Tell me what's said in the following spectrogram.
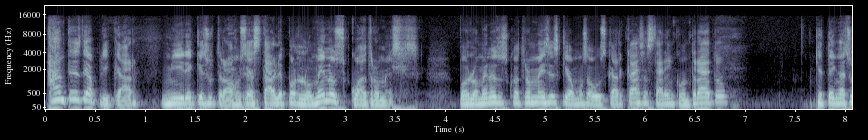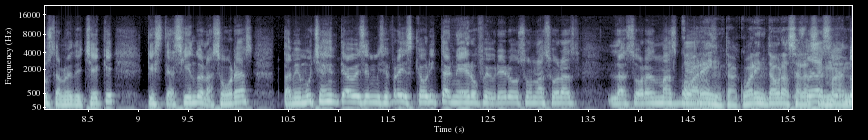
antes de aplicar, mire que su trabajo sea estable por lo menos cuatro meses. Por lo menos esos cuatro meses que vamos a buscar casa, estar en contrato, que tenga sus talones de cheque, que esté haciendo las horas. También mucha gente a veces me dice, Fred, es que ahorita enero, febrero son las horas, las horas más bajas. 40, 40 horas a la semana.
